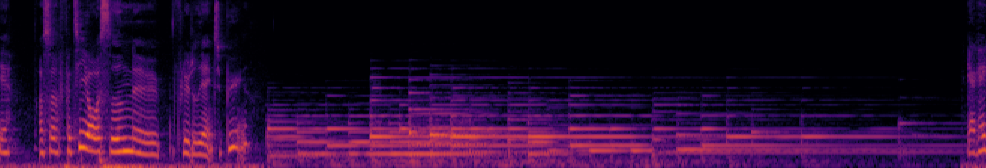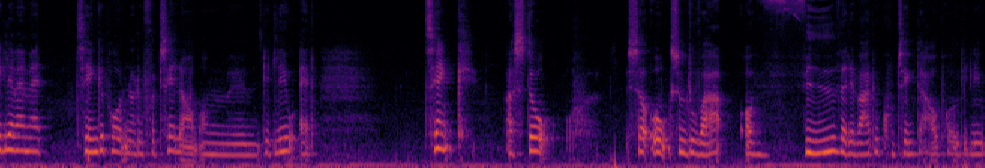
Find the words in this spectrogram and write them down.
Ja, og så for 10 år siden øh, flyttede jeg ind til byen. Jeg kan ikke lade være med at tænke på, når du fortæller om, om øh, dit liv, at tænk at stå så ung, som du var, og vide, hvad det var, du kunne tænke dig at afprøve i dit liv.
